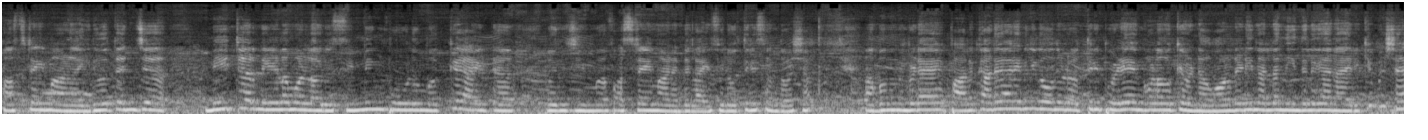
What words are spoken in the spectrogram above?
ഫസ്റ്റ് ടൈമാണ്. ഇരുപത്തഞ്ച് മീറ്റർ നീളമുള്ള ഒരു സ്വിമ്മിംഗ് പൂളും ഒക്കെ ആയിട്ട് ഒരു ജിമ്മ് ഫസ്റ്റ് ടൈമാണ് എന്റെ ലൈഫിൽ ഒത്തിരി സന്തോഷം. അപ്പം ഇവിടെ പാലക്കാടുകാർ എനിക്ക് തോന്നുന്നുണ്ട് ഒത്തിരി പുഴയും കുളമൊക്കെ ഉണ്ടാവും. ഓൾറെഡി നല്ല നീന്തലുകാരായിരിക്കും പക്ഷേ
